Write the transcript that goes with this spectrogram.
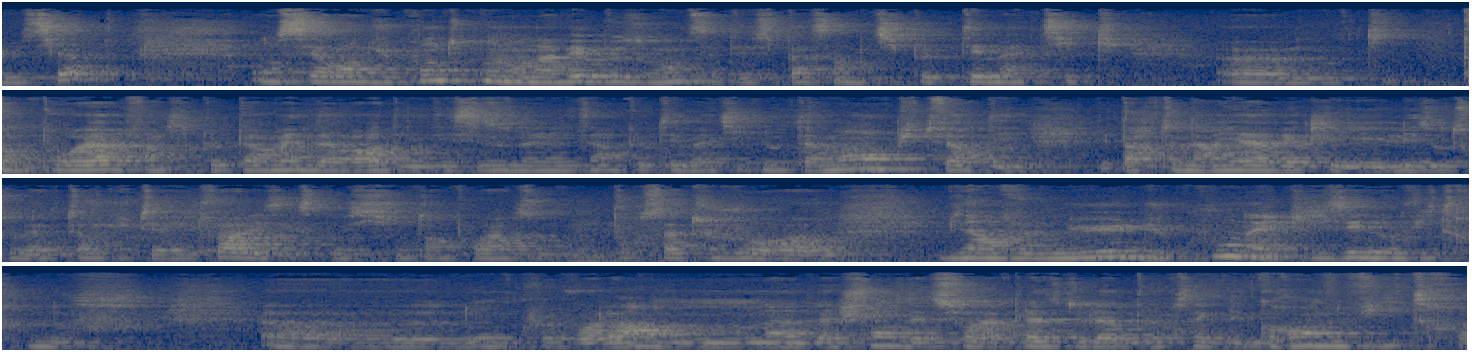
le SIAP, on s'est rendu compte qu'on en avait besoin de cet espace un petit peu thématique. temporaire, enfin, qui peut permettre d'avoir des, saisonnalités un peu thématiques notamment, puis de faire des, partenariats avec les, les, autres acteurs du territoire. Les expositions temporaires sont pour ça toujours bienvenues. Du coup, on a utilisé nos vitres, nous. Euh, donc voilà, on a de la chance d'être sur la place de la Bourse avec des grandes vitres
